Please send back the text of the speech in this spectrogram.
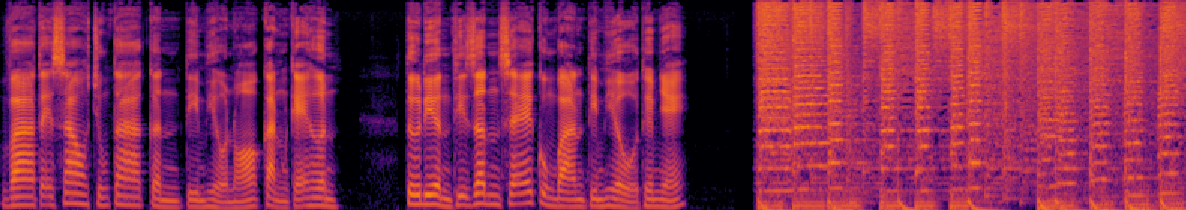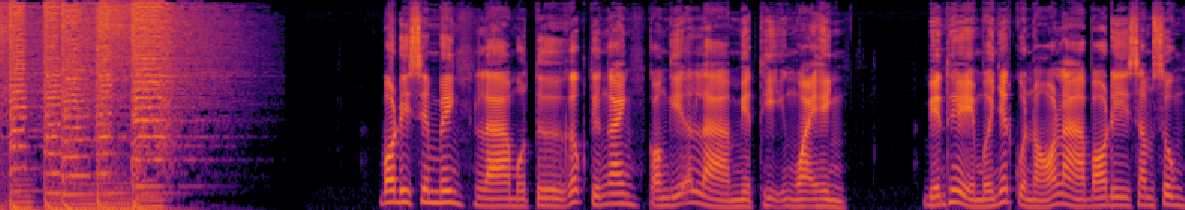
và tại sao chúng ta cần tìm hiểu nó cặn kẽ hơn? Từ điển thị dân sẽ cùng bạn tìm hiểu thêm nhé. Body shaming là một từ gốc tiếng Anh có nghĩa là miệt thị ngoại hình. Biến thể mới nhất của nó là Body Samsung,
